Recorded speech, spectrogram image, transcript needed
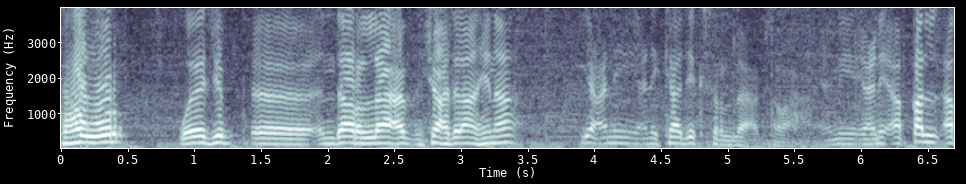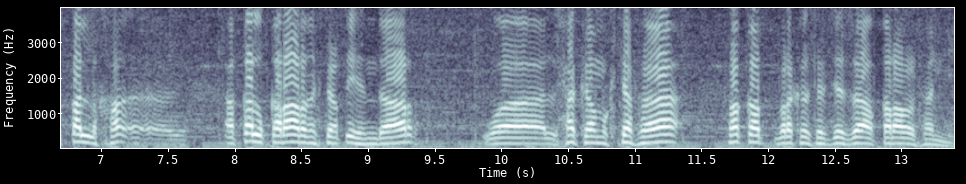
تهور ويجب آه إنذار اللاعب. نشاهد الآن هنا يعني يعني كاد يكسر اللاعب صراحة. يعني يعني أقل أقل آه، أقل قرار إنك تعطيه إنذار والحكم اكتفى فقط بركلة الجزاء القرار الفني.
